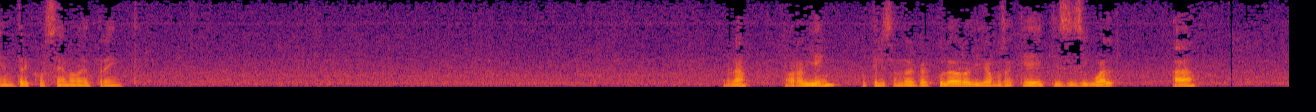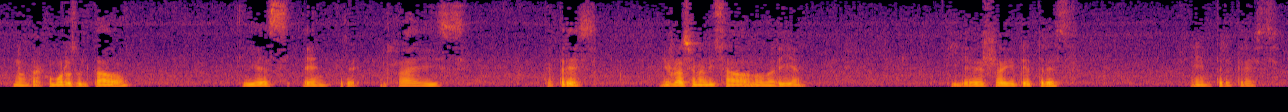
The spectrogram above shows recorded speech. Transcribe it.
entre coseno de 30. ¿Verdad? Ahora bien, utilizando la calculadora, digamos a que x es igual a, nos da como resultado 10 entre raíz de 3. Y racionalizado nos daría 10 raíz de 3 entre 3.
